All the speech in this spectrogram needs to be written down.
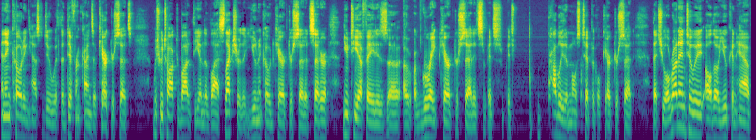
and encoding has to do with the different kinds of character sets, which we talked about at the end of the last lecture, that Unicode character set, etc. UTF-8 is a, a, a, great character set. It's, it's, it's probably the most typical character set that you will run into, although you can have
